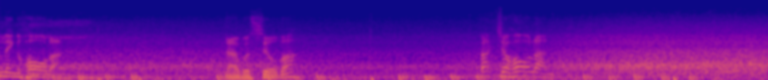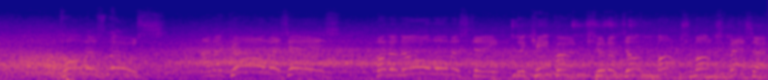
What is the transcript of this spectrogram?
Erling Haaland. Now with Silva. Back to Haaland. Ball is loose. And a goal it is. But in all honesty, the keeper should have done much, much better.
